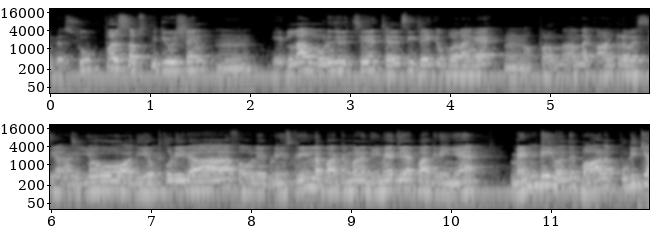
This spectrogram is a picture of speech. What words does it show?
இந்த சூப்பர் சப்ஸ்டிடியூஷன். எல்லாம் முடிஞ்சிருச்சு. செல்சி ஜெயிக்க போறாங்க. அப்புறம் தான் அந்த கான்ட்ரவர்சி ஆச்சு. ஐயோ அது எப்படிடா ஃபவுல் எப்படி ஸ்கிரீன்ல பாக்கும்போது அந்த இமேஜே பாக்குறீங்க மெண்டி வந்து பால புடிக்க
